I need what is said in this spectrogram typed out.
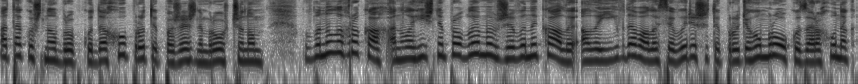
а також на обробку даху протипожежним розчином. В минулих роках аналогічні проблеми вже виникали, але їх вдавалося вирішити протягом року за рахунок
